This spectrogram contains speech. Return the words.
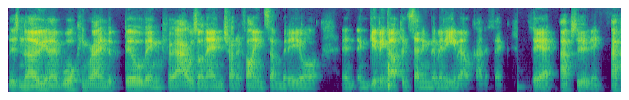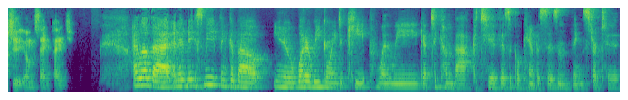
There's no, you know, walking around the building for hours on end trying to find somebody or and, and giving up and sending them an email kind of thing. So yeah, absolutely, absolutely on the same page. I love that. And it makes me think about, you know, what are we going to keep when we get to come back to physical campuses and things start to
